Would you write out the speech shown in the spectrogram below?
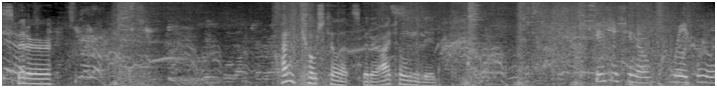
spitter. How did Coach kill that spitter? I totally did. He's just, you know, really cool.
